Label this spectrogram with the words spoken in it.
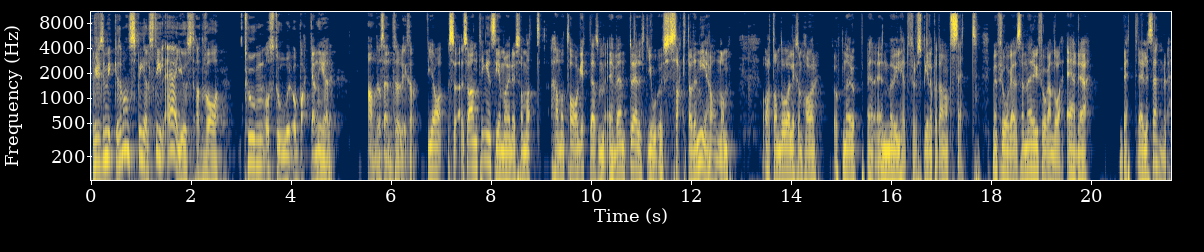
För det finns så mycket som hans spelstil är just att vara tung och stor och backa ner andra centra liksom. Ja, så, så antingen ser man ju det som att han har tagit det som eventuellt saktade ner honom. Och att de då liksom har öppnar upp en, en möjlighet för att spela på ett annat sätt. Men fråga, sen är det ju frågan då, är det bättre eller sämre?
